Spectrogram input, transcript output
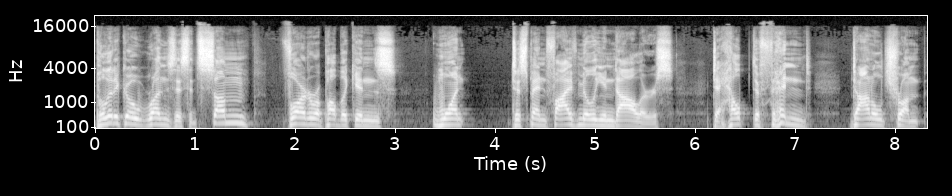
Politico runs this. It's some Florida Republicans want to spend $5 million to help defend Donald Trump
